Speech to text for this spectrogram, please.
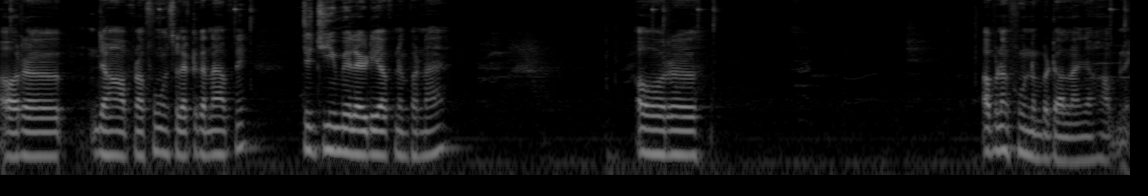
और, जहाँ अपना फ़ोन सेलेक्ट करना है आपने, जो जी मेल आई डी आपने भरना है। और अपना फ़ोन नंबर डालना है जहाँ आपने।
